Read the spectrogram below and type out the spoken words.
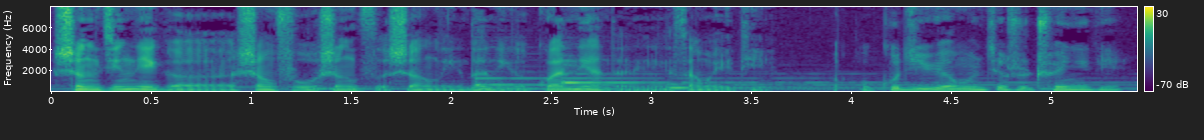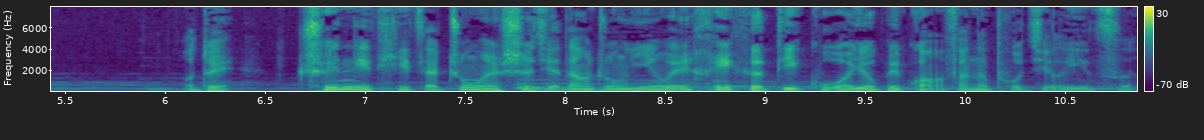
圣经那个圣父、圣子、圣灵的那个观念的那个三位一体。我估计原文就是 Trinity。哦，对，Trinity 在中文世界当中，因为《黑客帝国》又被广泛的普及了一次，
